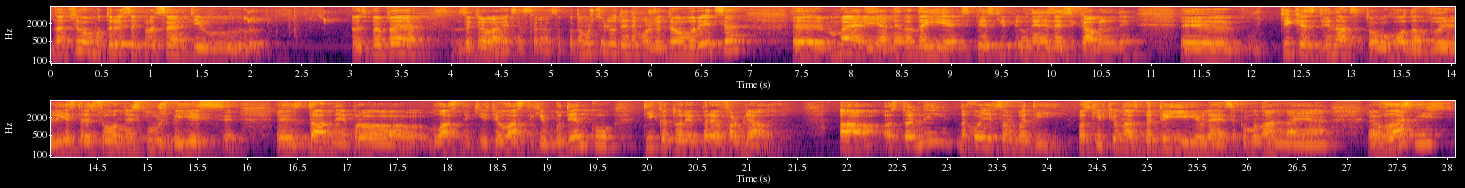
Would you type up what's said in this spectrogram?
на цьому 30% СББ закривається зразу, тому що люди не можуть договоритися. Е, Мерія не надає списків, вони не зацікавлені. Е, Тільки з 2012 року в реєстраційній службі є е, дані про власників, співвласників будинку, ті, які переоформляли. А остальні знаходяться в БТІ. Оскільки у нас БТІ є комунальна власність,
